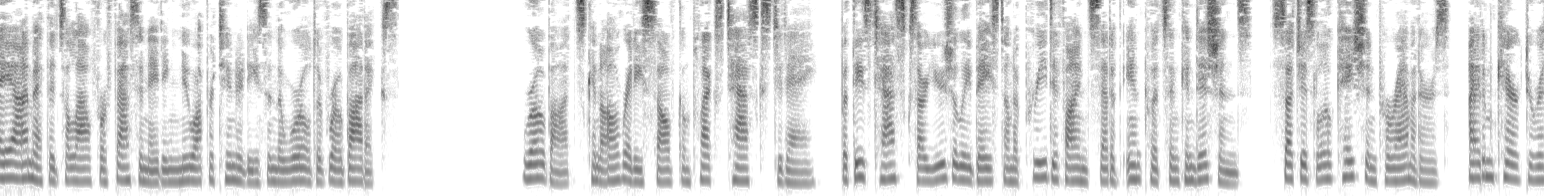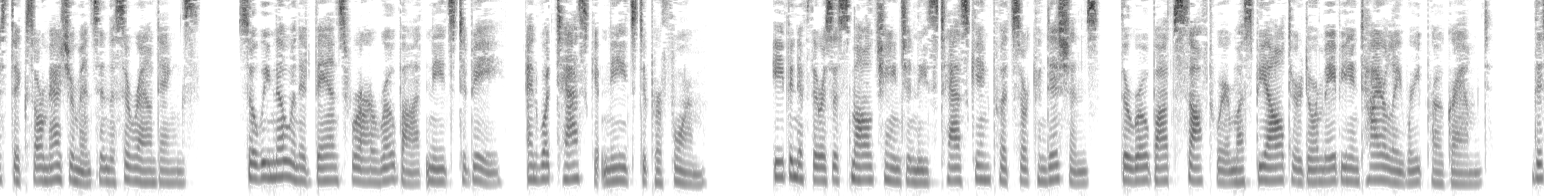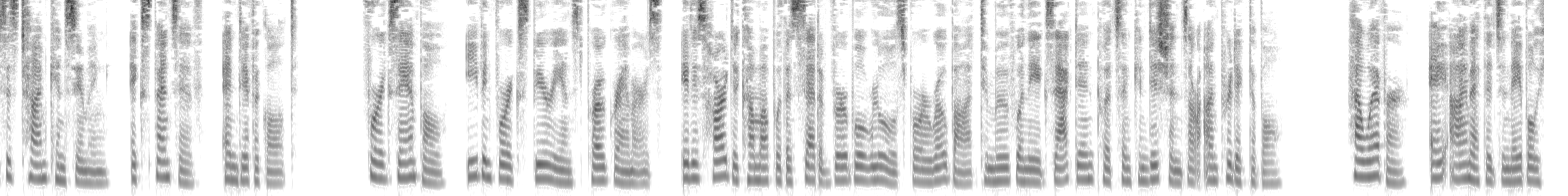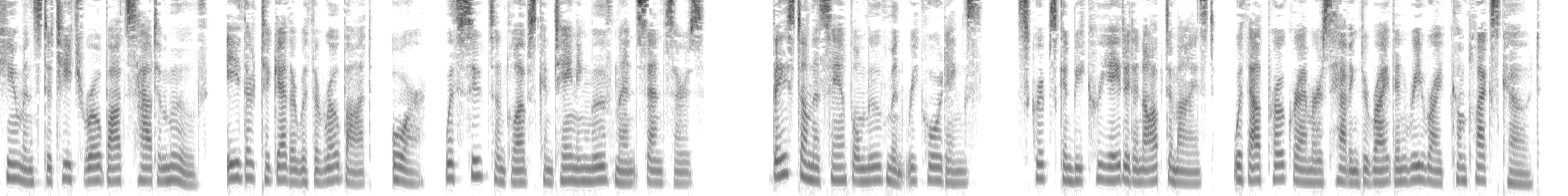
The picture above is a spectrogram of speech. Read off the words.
AI methods allow for fascinating new opportunities in the world of robotics. Robots can already solve complex tasks today, but these tasks are usually based on a predefined set of inputs and conditions, such as location parameters, item characteristics, or measurements in the surroundings. So we know in advance where our robot needs to be, and what task it needs to perform. Even if there is a small change in these task inputs or conditions, the robot's software must be altered or maybe entirely reprogrammed. This is time consuming, expensive, and difficult. For example, even for experienced programmers, it is hard to come up with a set of verbal rules for a robot to move when the exact inputs and conditions are unpredictable. However, AI methods enable humans to teach robots how to move, either together with the robot, or, with suits and gloves containing movement sensors. Based on the sample movement recordings, scripts can be created and optimized, without programmers having to write and rewrite complex code.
